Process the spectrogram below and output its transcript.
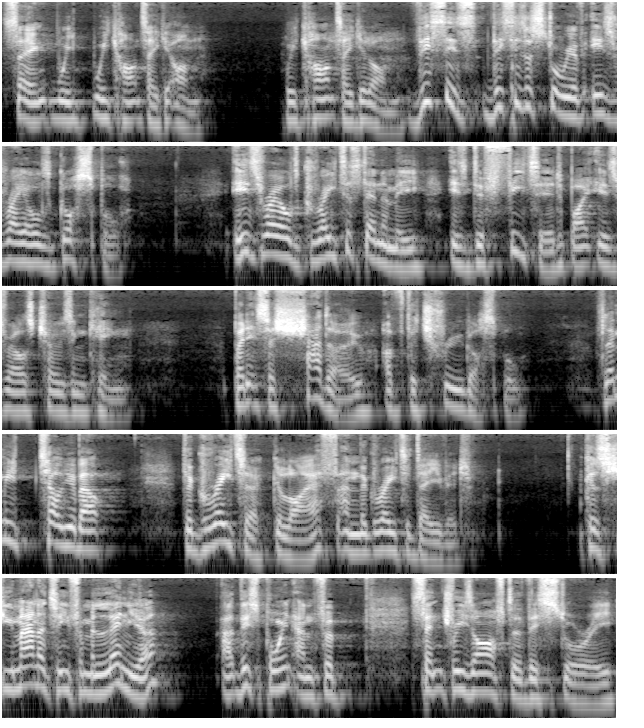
saying, we, we can't take it on. We can't take it on. This is, this is a story of Israel's gospel. Israel's greatest enemy is defeated by Israel's chosen king. But it's a shadow of the true gospel. So let me tell you about the greater Goliath and the greater David. Because humanity, for millennia at this point and for centuries after this story,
